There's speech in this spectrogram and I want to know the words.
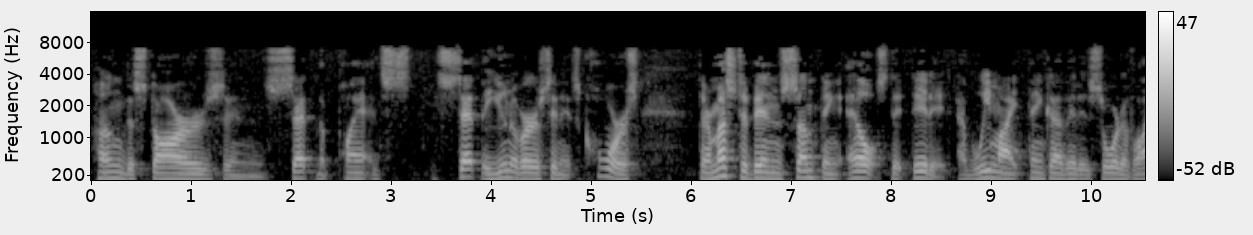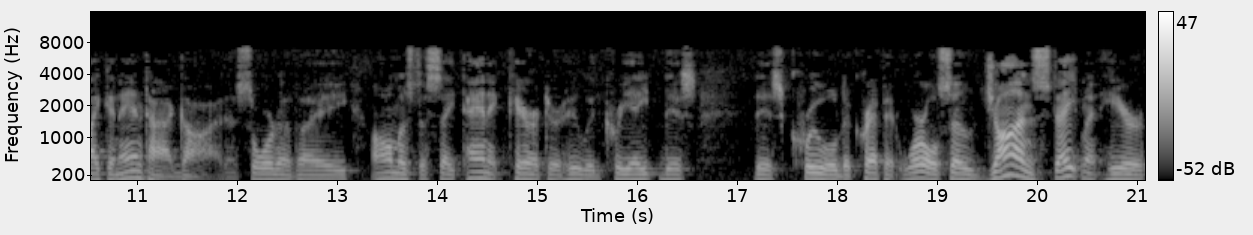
hung the stars and set the set the universe in its course. There must have been something else that did it. Uh, we might think of it as sort of like an anti-God, a sort of a, almost a satanic character who would create this, this cruel, decrepit world. So John's statement here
